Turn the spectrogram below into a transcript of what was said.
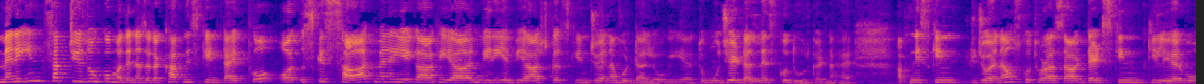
मैंने इन सब चीज़ों को मद्देनजर रखा अपनी स्किन टाइप को, और उसके साथ मैंने ये कहा कि यार, मेरी अभी आजकल स्किन जो है ना, वो डल हो गई है तो मुझे डलनेस को दूर करना है। अपनी स्किन जो है ना, उसको थोड़ा सा डेड स्किन की लेयर वो,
